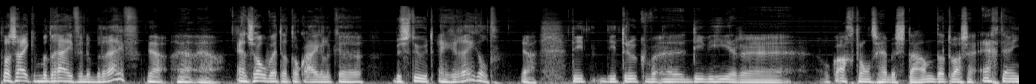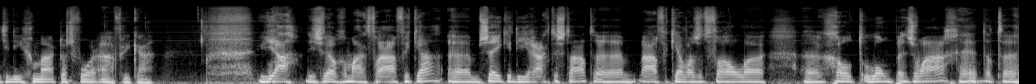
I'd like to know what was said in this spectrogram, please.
was eigenlijk een bedrijf in een bedrijf. Ja, ja, ja. En zo werd dat ook eigenlijk eh, bestuurd en geregeld. Die, die truc eh, die we hier eh, ook achter ons hebben staan, dat was er echt eentje die gemaakt was voor Afrika. Ja, die is wel gemaakt voor Afrika. Ehm, zeker die erachter staat. Ehm, Afrika was het vooral eh, eh, groot, lomp en zwaar. Hè? Dat, eh,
